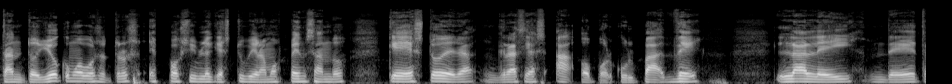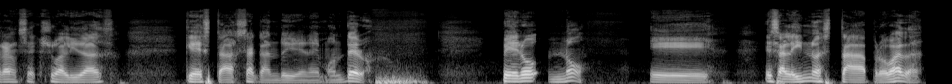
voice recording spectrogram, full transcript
tanto yo como vosotros es posible que estuviéramos pensando que esto era gracias a o por culpa de la ley de transexualidad que está sacando Irene Montero. Pero no, eh, esa ley no está aprobada.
